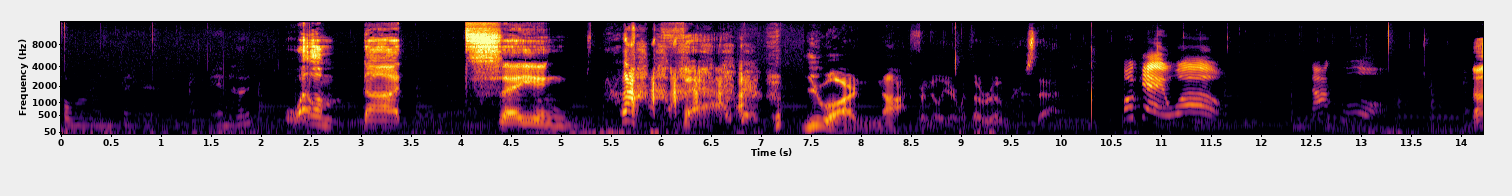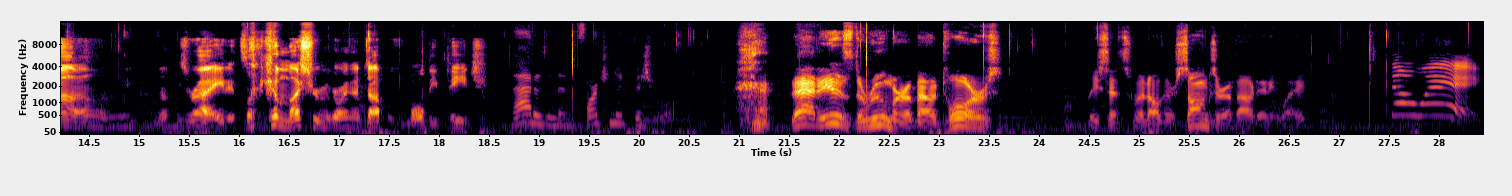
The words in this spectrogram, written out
for in their manhood? Well, I'm not saying that. You are not familiar with the rumors then. Okay, whoa. Not cool. No, no, no, he's right. It's like a mushroom growing on top of a moldy peach. That is an unfortunate visual. that is the rumor about dwarves. At least that's what all their songs are about, anyway. No way.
